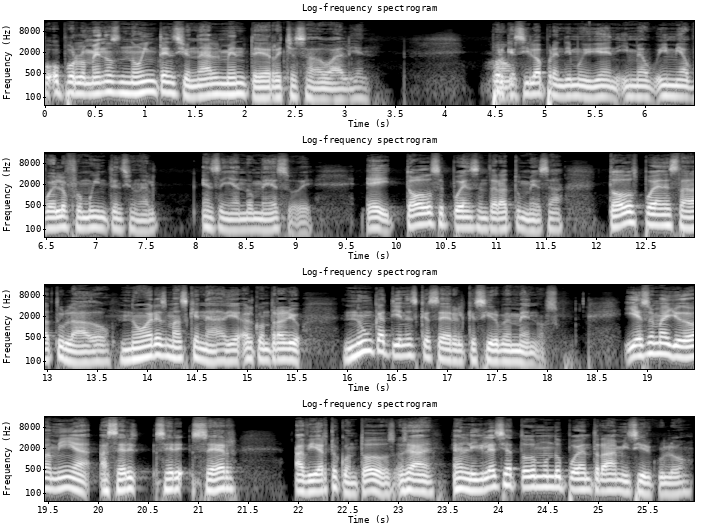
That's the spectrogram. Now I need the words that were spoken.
o por lo menos no intencionalmente he rechazado a alguien. Porque sí lo aprendí muy bien y mi, abuelo fue muy intencional enseñándome eso de, hey, todos se pueden sentar a tu mesa, todos pueden estar a tu lado, no eres más que nadie, al contrario, nunca tienes que ser el que sirve menos. Y eso me ayudó a mí a, ser, ser, ser abierto con todos. O sea, en la iglesia todo el mundo puede entrar a mi círculo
